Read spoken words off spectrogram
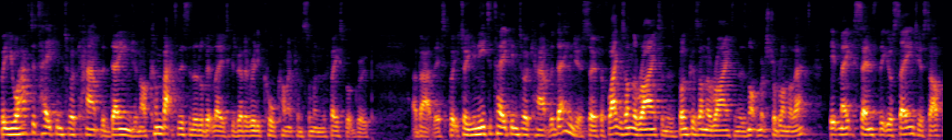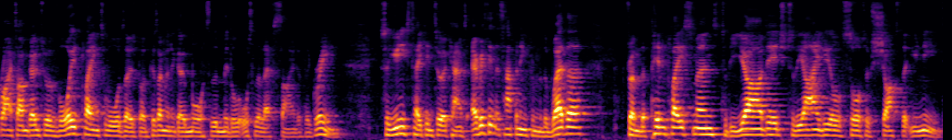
But you have to take into account the danger. And I'll come back to this a little bit later because we had a really cool comment from someone in the Facebook group about this. But so you need to take into account the danger. So if the flag is on the right and there's bunkers on the right and there's not much trouble on the left, it makes sense that you're saying to yourself, right, I'm going to avoid playing towards those bunkers. I'm going to go more to the middle or to the left side of the green. So you need to take into account everything that's happening from the weather, from the pin placement to the yardage to the ideal sort of shot that you need.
